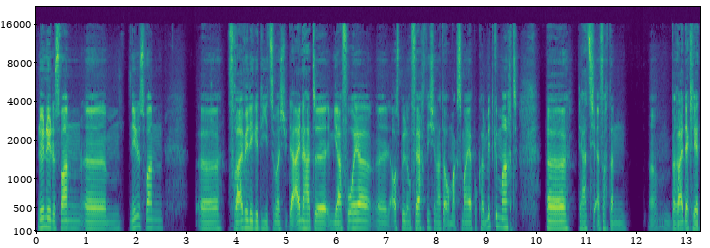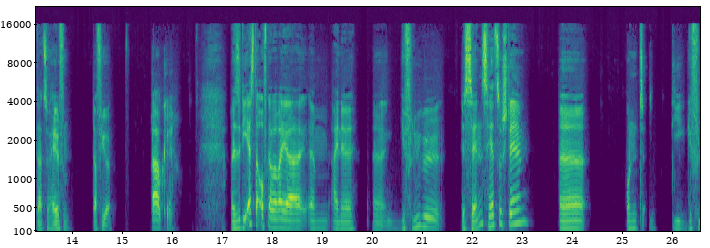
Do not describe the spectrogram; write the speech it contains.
Nee, nee, das waren, ähm, nee, das waren äh, Freiwillige, die zum Beispiel, der eine hatte im Jahr vorher äh, Ausbildung fertig und hatte auch Max Meyer Pokal mitgemacht. Äh, der hat sich einfach dann ähm, bereit erklärt, da zu helfen. Dafür. Ah, okay. Also die erste Aufgabe war ja, ähm, eine äh, Geflügel-Essenz herzustellen äh, und die Gefl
